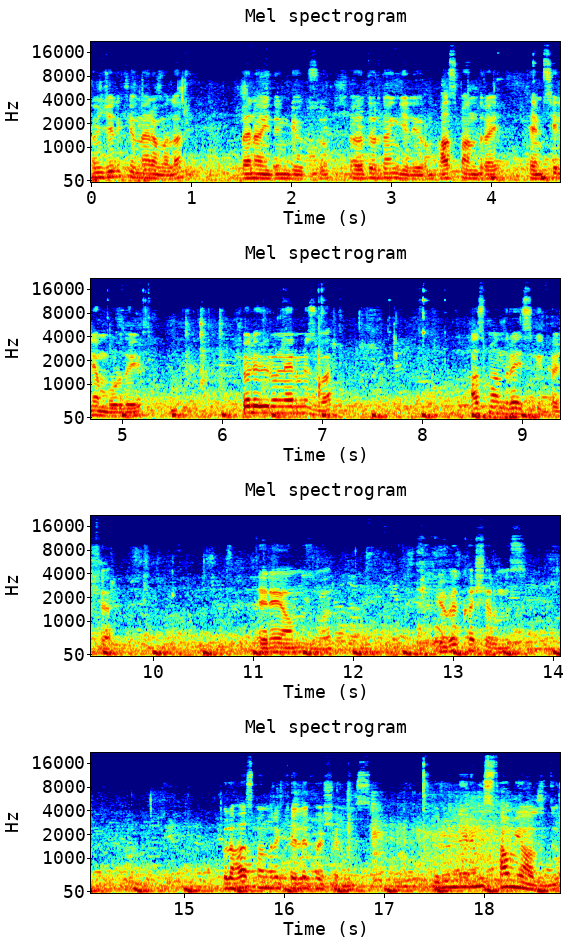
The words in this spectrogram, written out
Öncelikle merhabalar. Ben Aydın Göksu. Iğdır'dan geliyorum. Hasmandıray temsilen buradayım. Şöyle ürünlerimiz var. Hasmandıra eski kaşar. Tereyağımız var. Göbek kaşarımız. Böyle Hasmandıra kelle kaşarımız. Ürünlerimiz tam yağlıdır.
